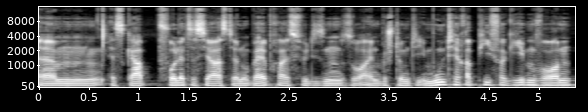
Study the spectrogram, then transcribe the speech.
Ähm, es gab vorletztes Jahr ist der Nobelpreis für diesen so eine bestimmte Immuntherapie vergeben worden.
